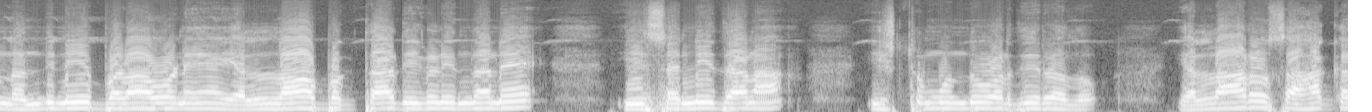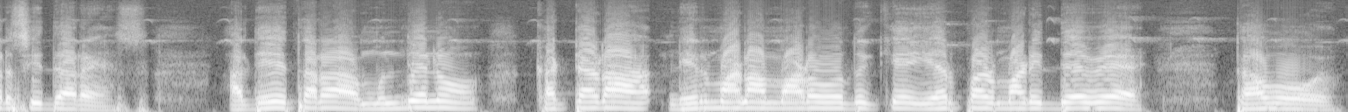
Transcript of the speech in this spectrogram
ನಂದಿನಿ ಬಡಾವಣೆಯ ಎಲ್ಲ ಭಕ್ತಾದಿಗಳಿಂದನೇ ಈ ಸನ್ನಿಧಾನ ಇಷ್ಟು ಮುಂದುವರೆದಿರೋದು. ಎಲ್ಲರೂ ಸಹಕರಿಸಿದ್ದಾರೆ. ಅದೇ ಥರ ಮುಂದೆನೂ ಕಟ್ಟಡ ನಿರ್ಮಾಣ ಮಾಡುವುದಕ್ಕೆ ಏರ್ಪಾಡು ಮಾಡಿದ್ದೇವೆ. ತಾವು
